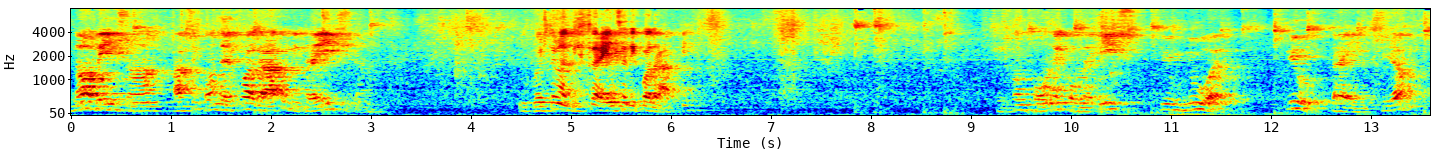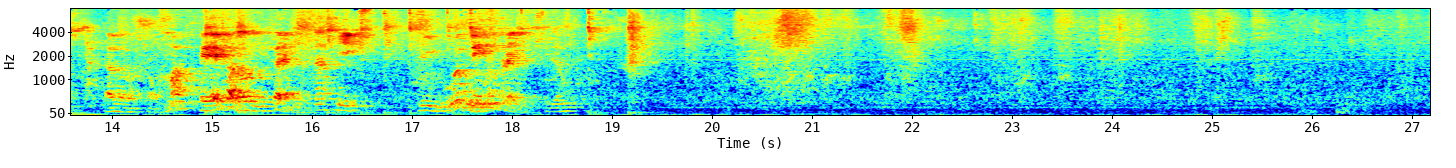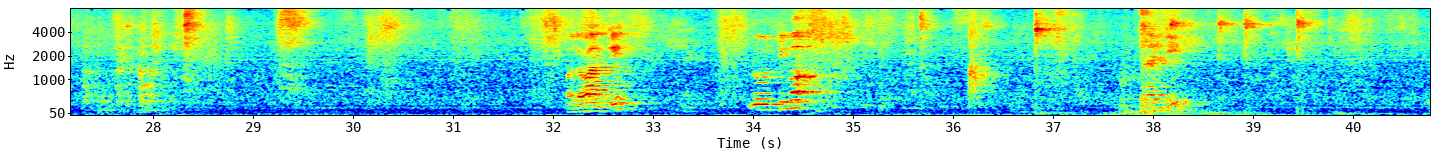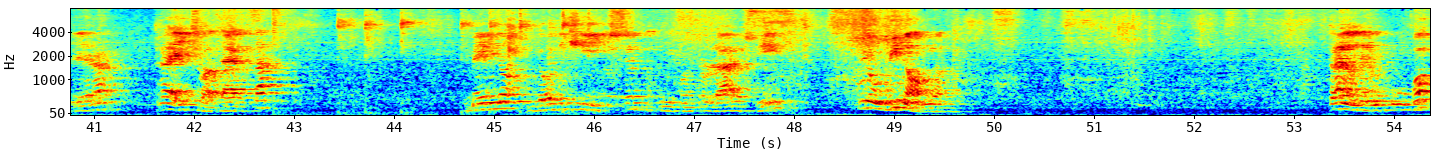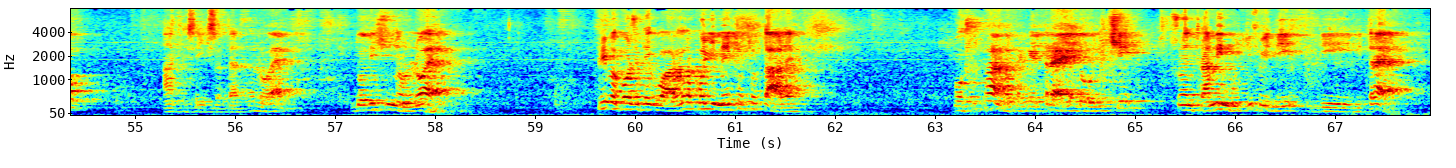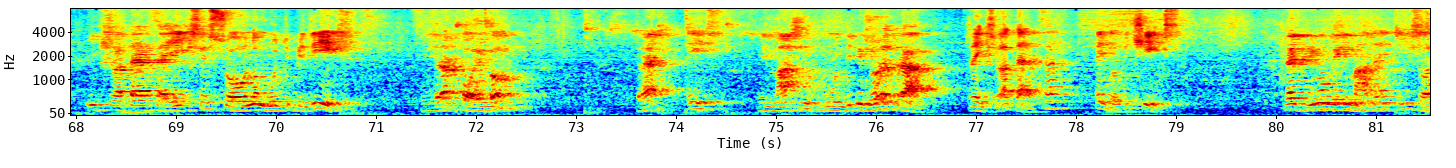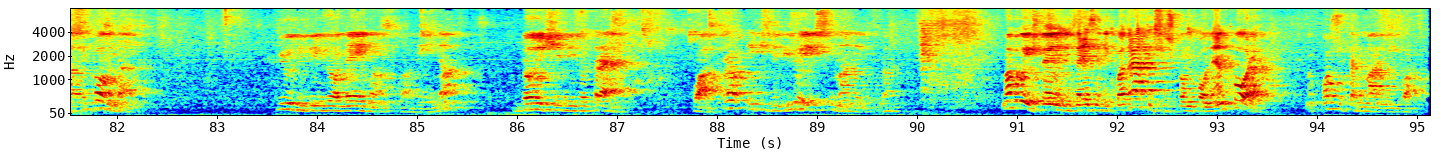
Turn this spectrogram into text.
9y alla seconda è il quadrato di 3y quindi questa è una differenza di quadrati. Si compone come x più 2 più 3y la loro somma per la loro differenza x più 2 meno 3y vado avanti? L'ultimo. 3b era 3x alla terza. Meno 12x quindi controllare sì. Più un binomio. 3 non è un cubo anche se x alla terza lo è. 12 non lo è. Prima cosa che guardo raccoglimento totale posso farlo perché 3 e 12 sono entrambi multipli di, di, di 3 x alla terza e x sono multipli di x. Quindi raccolgo 3x il massimo comune divisore tra 3x alla terza e 12x dal primo mi rimane x alla seconda. Più diviso meno va meno. 12 diviso 3 4 x diviso x rimane 1 ma questa è una differenza di quadrati si scompone ancora. Non posso fermarmi qua.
